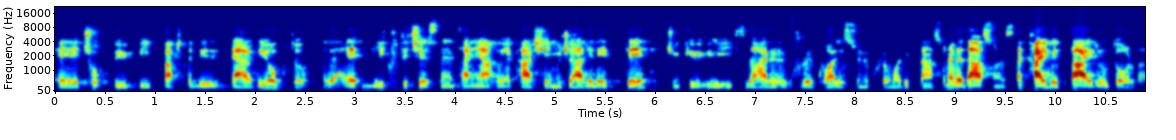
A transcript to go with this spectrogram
e, çok büyük bir ilk başta bir derdi yoktu. E, Likud içerisinde Netanyahu'ya karşı mücadele etti. Çünkü e, iktidarı koalisyonu kuramadıktan sonra ve daha sonrasında kaybetti, ayrıldı orada.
